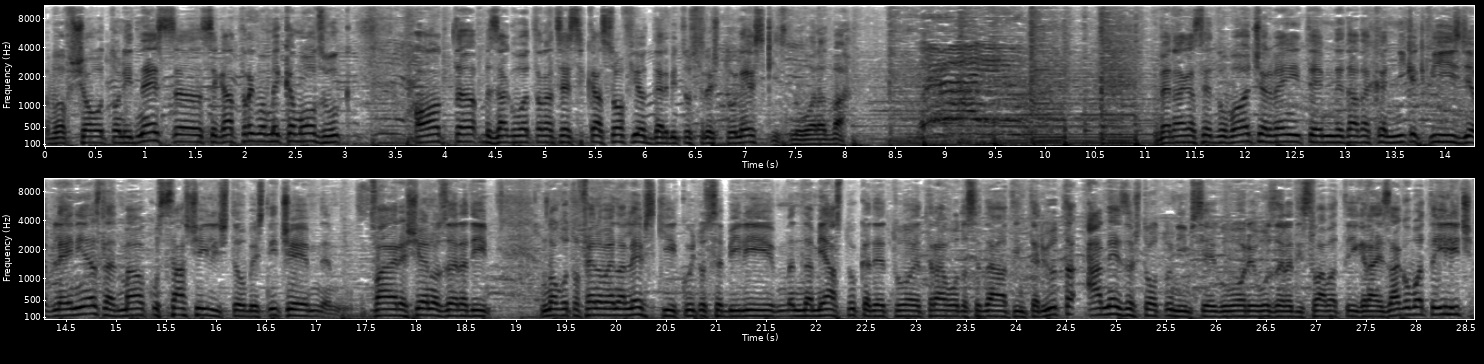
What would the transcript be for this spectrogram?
в шоуто ни днес. Сега тръгваме към отзвук от загубата на ЦСК София от дербито срещу Левски с 0 на 2. Веднага след двобоя червените не дадаха никакви изявления. След малко Саша Или ще обясни, че това е решено заради многото фенове на Левски, които са били на място, където е трябвало да се дават интервюта, а не защото ни им се е говорило заради слабата игра и загубата. Илич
